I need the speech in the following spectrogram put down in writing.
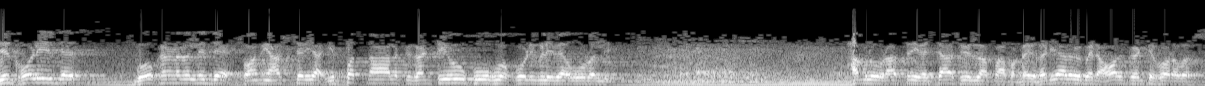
ನೀನು ಕೋಳಿ ಇದ್ದೆ ಗೋಕರ್ಣದಲ್ಲಿದ್ದೆ. ಸ್ವಾಮಿ, ಆಶ್ಚರ್ಯ. ಇಪ್ಪತ್ನಾಲ್ಕು ಗಂಟೆಯೂ ಕೂಗುವ ಕೋಳಿಗಳಿವೆ ಆ ಊರಲ್ಲಿ. ಹಗಲು ರಾತ್ರಿ ವ್ಯತ್ಯಾಸವಿಲ್ಲ ಪಾಪ. ಗಡಿಯಾರವೇ ಬೇಡ. ಆಲ್ ಟ್ವೆಂಟಿ ಫೋರ್ ಅವರ್ಸ್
